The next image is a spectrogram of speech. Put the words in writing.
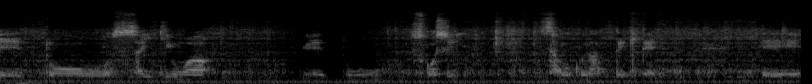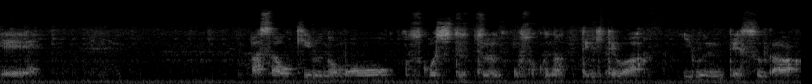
えっ、と最近はえっ、と少し寒くなってきてえ朝起きるのも少しずつ遅くなってきてはいるんですが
